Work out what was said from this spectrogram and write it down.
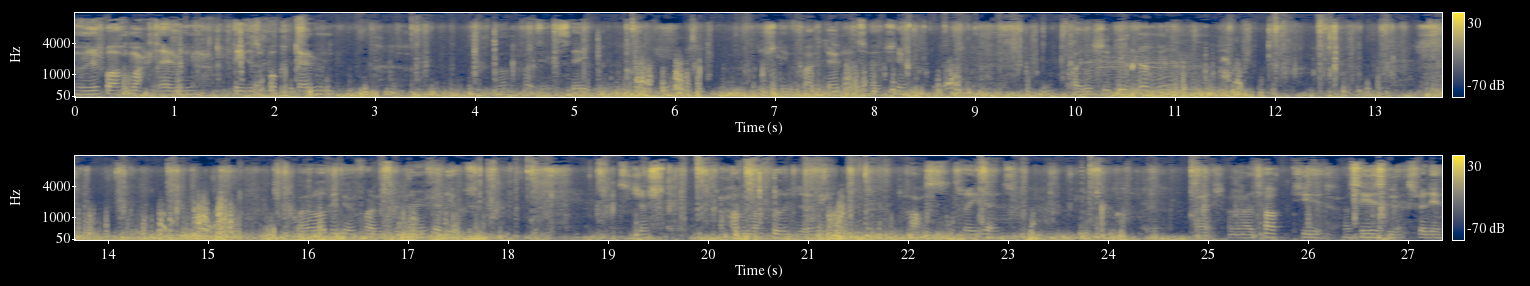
So just walk back down, leave this book down. Well, as you can see, just leave it back down this house here. I just see people in a minute. But I'll be doing the similar videos. It's just I haven't uploaded any past three days. Right, and I'll talk to you. I'll see you in the next video.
